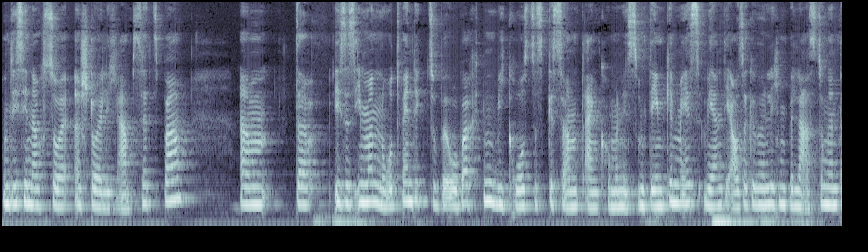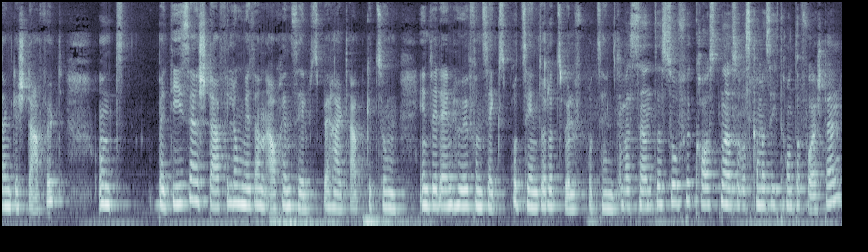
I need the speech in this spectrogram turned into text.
und die sind auch so äh, steuerlich absetzbar. Ähm, da ist es immer notwendig zu beobachten, wie groß das Gesamteinkommen ist und demgemäß werden die außergewöhnlichen Belastungen dann gestaffelt und bei dieser Staffelung wird dann auch ein Selbstbehalt abgezogen, entweder in Höhe von 6% oder 12%. Was sind das so für Kosten? Also was kann man sich darunter vorstellen?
